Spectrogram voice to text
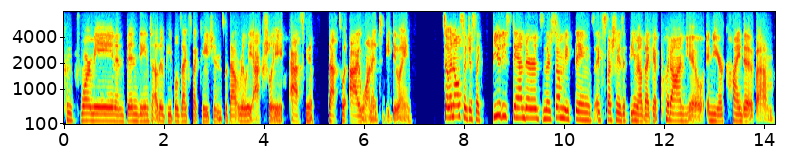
conforming and bending to other people's expectations without really actually asking if that's what I wanted to be doing. So, and also just like beauty standards, and there's so many things, especially as a female, that get put on you, and you're kind of um,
